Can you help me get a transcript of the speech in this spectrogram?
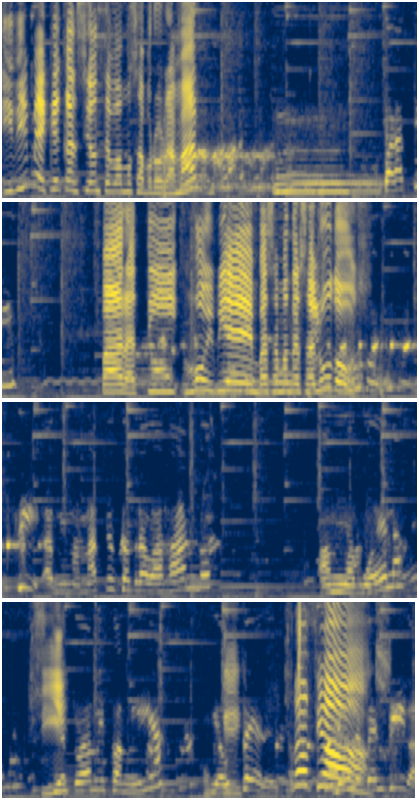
Y dime qué canción te vamos a programar. para ti. Para ti. Muy bien, vas a mandar saludos. Sí, a mi mamá que está trabajando, a mi abuela y a toda mi familia y a ustedes. Gracias. Dios les bendiga.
